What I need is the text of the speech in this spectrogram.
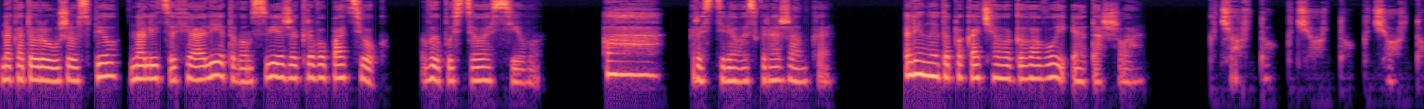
на которой уже успел налиться фиолетовым свежий кровопотек, выпустила силу. а, растерялась горожанка. Линета покачала головой и отошла. К черту, к черту, к черту.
